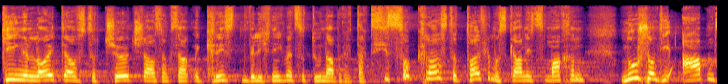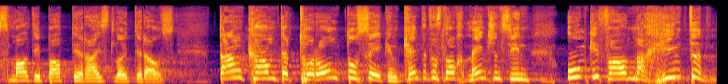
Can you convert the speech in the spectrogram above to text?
gingen Leute aus der Church raus und haben gesagt, mit Christen will ich nicht mehr zu tun haben. Ich dachte, das ist so krass, der Teufel muss gar nichts machen. Nur schon die Abendsmahldebatte reißt Leute raus. Dann kam der Toronto-Segen. Kennt ihr das noch? Menschen sind umgefallen nach hinten.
